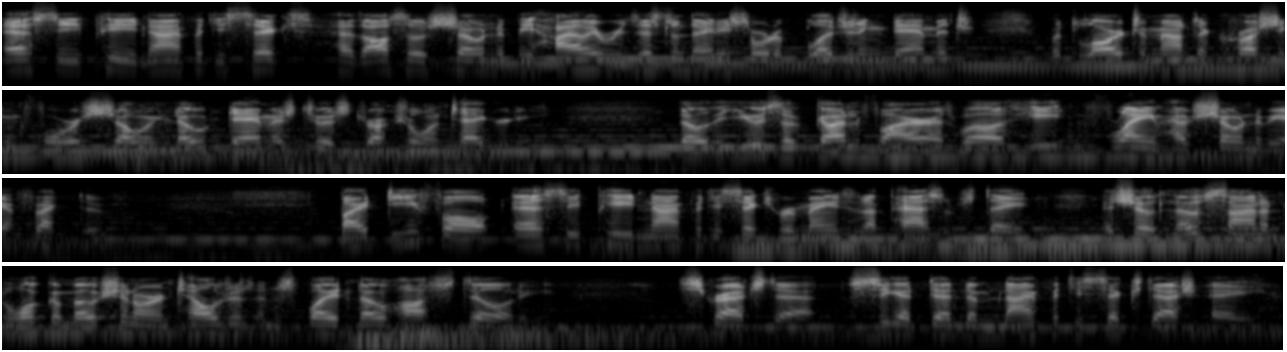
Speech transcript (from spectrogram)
SCP-956 has also shown to be highly resistant to any sort of bludgeoning damage, with large amounts of crushing force showing no damage to its structural integrity, though the use of gunfire as well as heat and flame have shown to be effective. By default, SCP-956 remains in a passive state. It shows no sign of locomotion or intelligence and displays no hostility. Scratch that. See Addendum 956-A.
